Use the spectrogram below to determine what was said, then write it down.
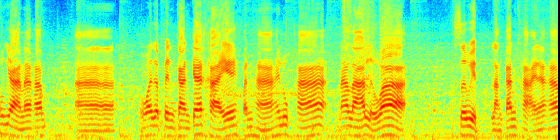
ทุกอย่างนะครับไม่ว่าจะเป็นการแก้ไขปัญหาให้ลูกค้าหน้าร้านหรือว่าเซอร์วิสหลังการขายนะครับ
